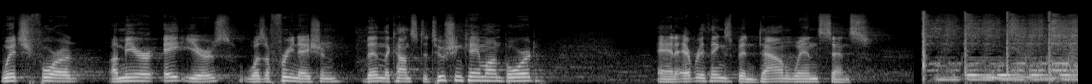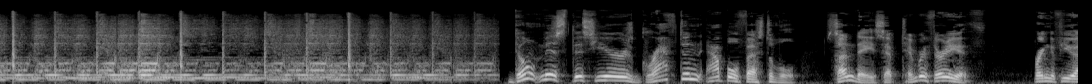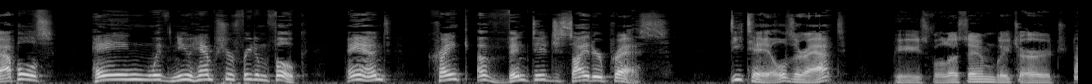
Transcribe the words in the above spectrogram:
which for a mere eight years was a free nation. Then the Constitution came on board, and everything's been downwind since. Don't miss this year's Grafton Apple Festival, Sunday, September 30th. Bring a few apples, hang with New Hampshire Freedom Folk, and crank a vintage cider press. Details are at Peaceful Assembly Church.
